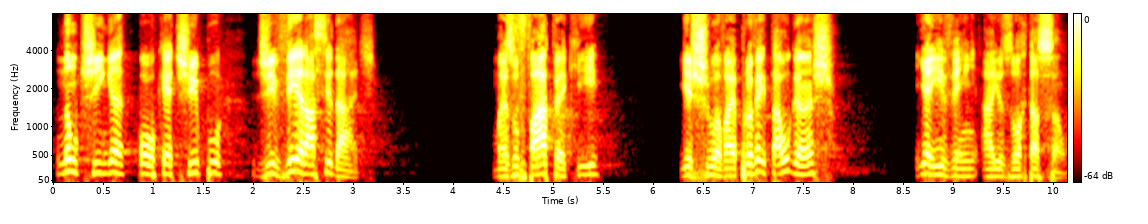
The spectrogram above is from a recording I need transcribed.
não tinha qualquer tipo de veracidade. Mas o fato é que Yeshua vai aproveitar o gancho e aí vem a exortação.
